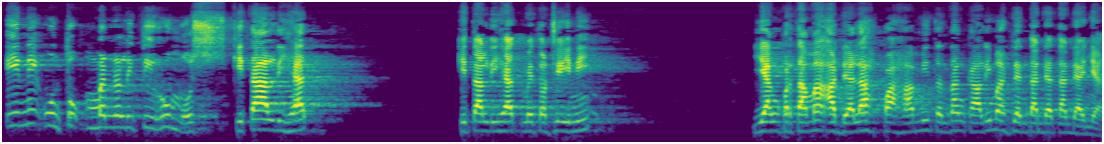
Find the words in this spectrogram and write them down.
Ini untuk meneliti rumus kita lihat kita lihat metode ini yang pertama adalah pahami tentang kalimat dan tanda-tandanya.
